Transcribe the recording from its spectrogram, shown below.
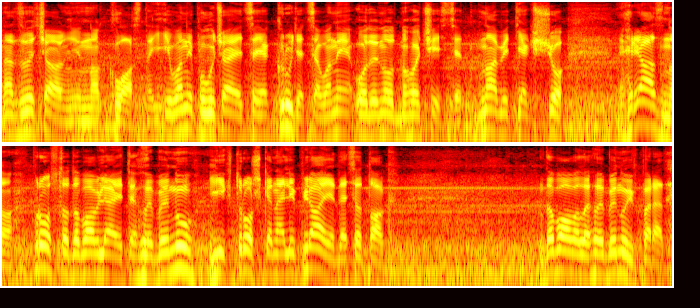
надзвичайно класний. І вони, виходить, як крутяться, вони один одного чистять. Навіть якщо грязно, просто додаєте глибину, їх трошки наліпляє десь отак. Добавили глибину і вперед.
